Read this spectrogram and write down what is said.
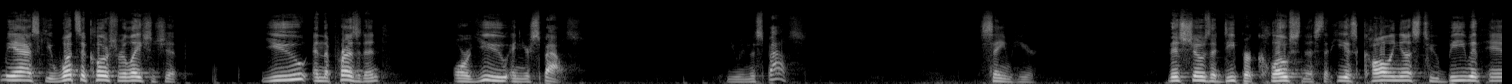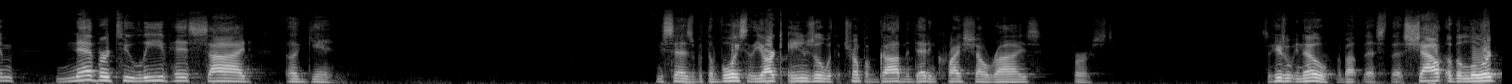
Let me ask you what's a close relationship? You and the president, or you and your spouse? You and the spouse. Same here. This shows a deeper closeness that he is calling us to be with him, never to leave his side again. He says, With the voice of the archangel, with the trump of God, and the dead in Christ shall rise first. So here's what we know about this the shout of the Lord,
